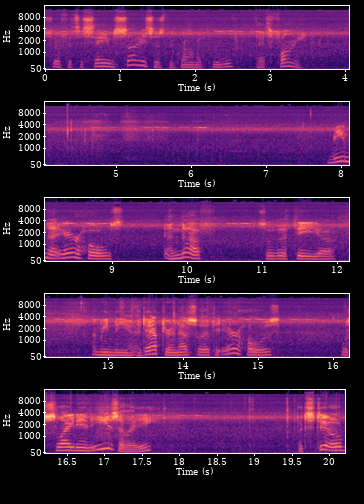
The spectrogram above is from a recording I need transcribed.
So if it's the same size as the grommet groove, that's fine. Ream the air hose enough so that the, uh, I mean the adapter enough so that the air hose will slide in easily but still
